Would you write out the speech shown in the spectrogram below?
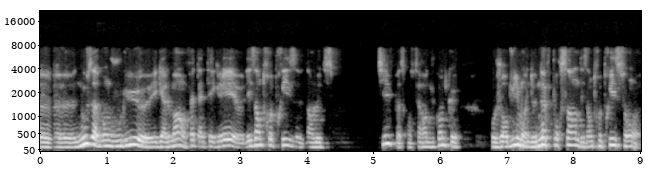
nous avons voulu euh, également en fait intégrer euh, les entreprises dans le dispositif parce qu'on s'est rendu compte que aujourd'hui, moins de 9% des entreprises sont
